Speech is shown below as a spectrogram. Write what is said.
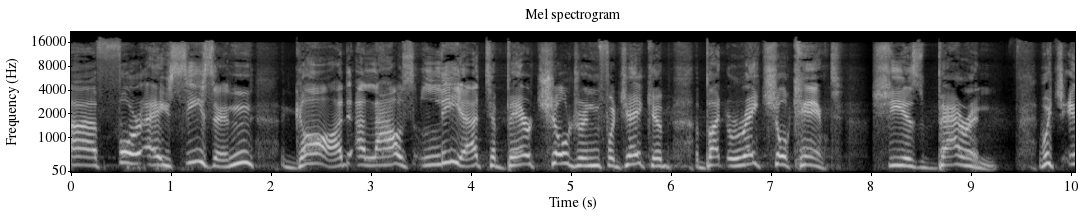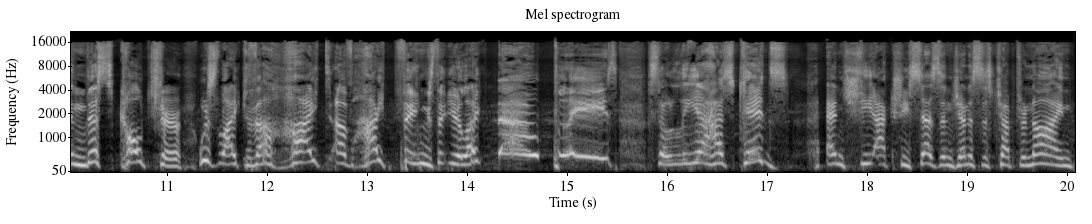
Uh, for a season, God allows Leah to bear children for Jacob, but Rachel can't. She is barren which in this culture was like the height of height things that you're like, no, please. So Leah has kids. And she actually says in Genesis chapter 9,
